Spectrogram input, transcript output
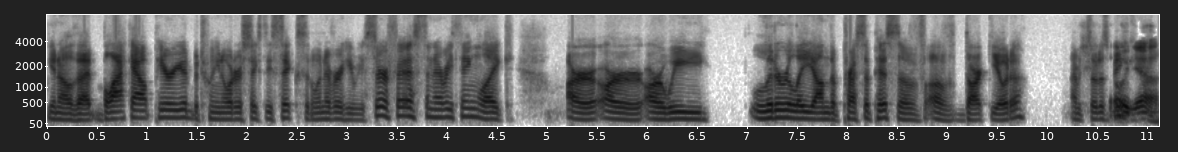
you know that blackout period between Order 66 and whenever he resurfaced and everything, like are are are we literally on the precipice of of Dark Yoda? I'm so to oh, speak. Oh yeah,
